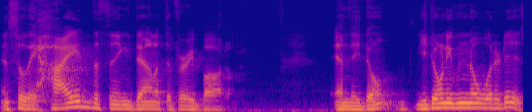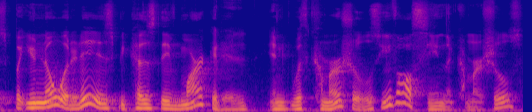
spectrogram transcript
And so they hide the thing down at the very bottom. And they don't, you don't even know what it is. But you know what it is because they've marketed in, with commercials. You've all seen the commercials,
